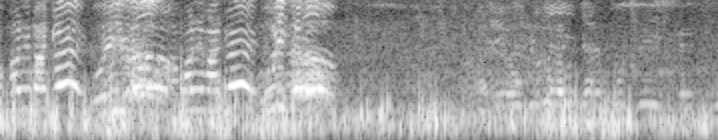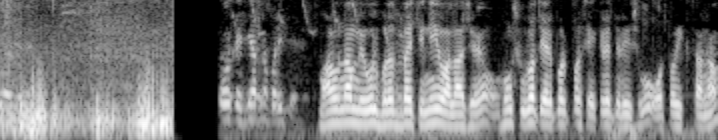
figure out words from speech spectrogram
અમારી માંગે પૂરી કરો. અમારી માંગે પૂરી કરો. મારું નામ મેહુલ ભરતભાઈ ચીનીવાલા છે. હું સુરત એરપોર્ટ પર સેક્રેટરી છું ઓટો રિક્ષાના.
